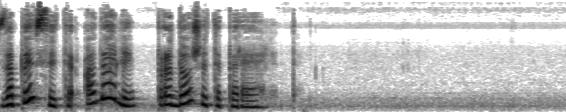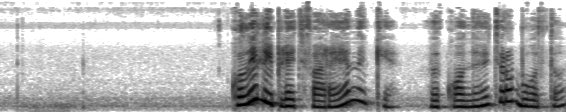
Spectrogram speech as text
записуйте, а далі продовжуйте перегляд. Коли ліплять вареники, виконують роботу.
